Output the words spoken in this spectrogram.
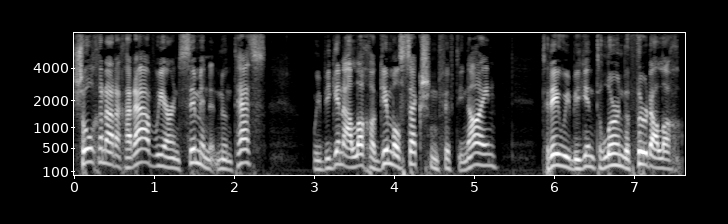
Shulchan Aruch Harav, we are in Simin Nuntes. We begin Halacha Gimel, section 59. Today we begin to learn the third Halacha.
